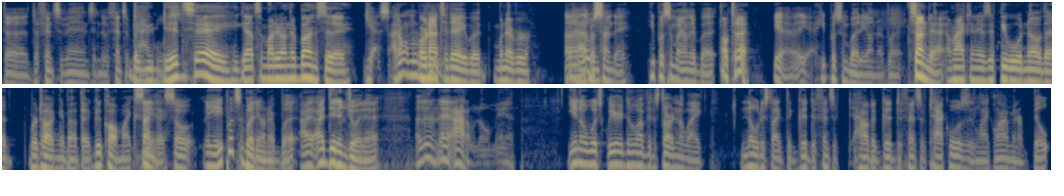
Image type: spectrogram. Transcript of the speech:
the defensive ends and the defensive But tackles. you did say he got somebody on their buns today, yes. I don't remember or not today, but whenever. Uh, it that was Sunday. He put somebody on their butt. Oh, today, Yeah, yeah. He put somebody on their butt. Sunday. I'm acting as if people would know that we're talking about that. Good call, Mike. Sunday. Yeah, so yeah, he put somebody on there, but I, I did enjoy that. Other than that, I don't know, man. You know what's weird though? I've been starting to like notice like the good defensive how the good defensive tackles and like linemen are built.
